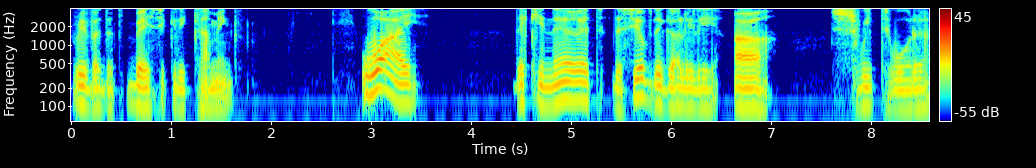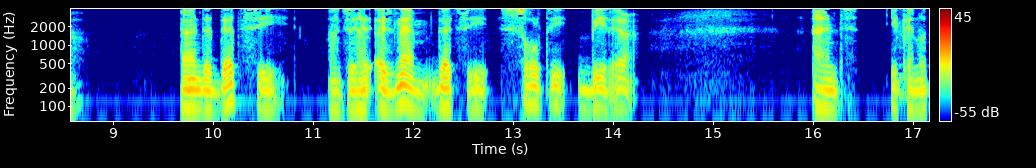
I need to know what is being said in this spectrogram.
river that basically coming. Why? the Kinneret, the Sea of the Galilee, are sweet water, and the Dead Sea, as name, Dead Sea, salty, bitter, and you cannot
